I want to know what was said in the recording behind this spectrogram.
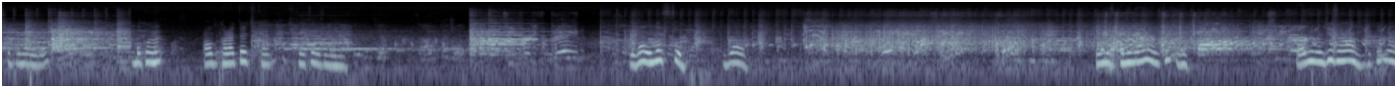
kitabını alacağız. Bakalım. Abi karakter çıkar. Çıkartırız pain. Oha o nasıl top? Wow. Oğlum seni nereden tut? Abi öleceğiz ha. Dikkatli ol.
